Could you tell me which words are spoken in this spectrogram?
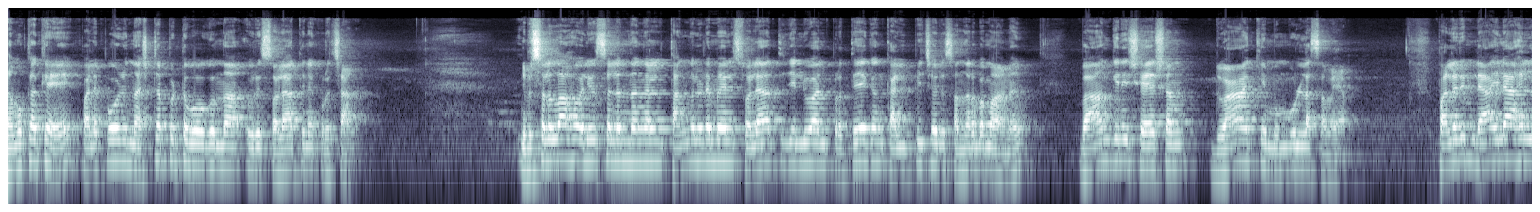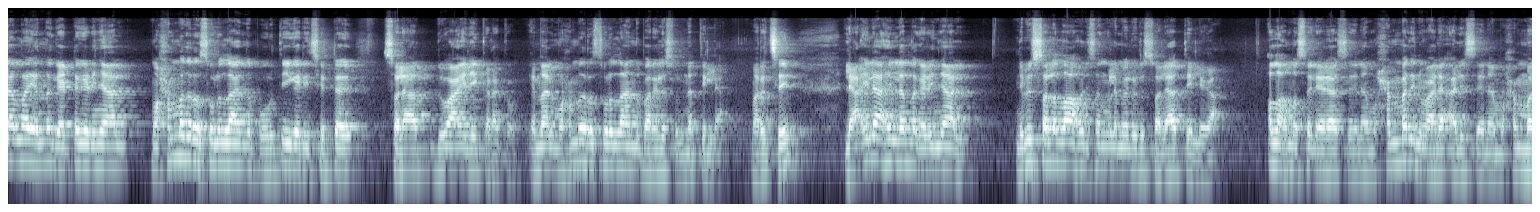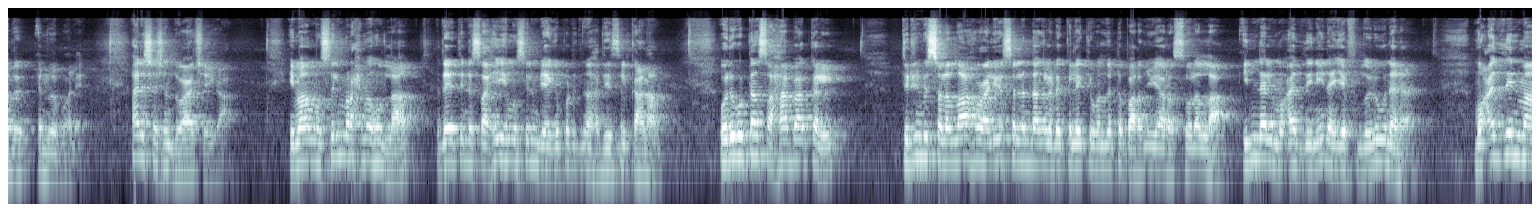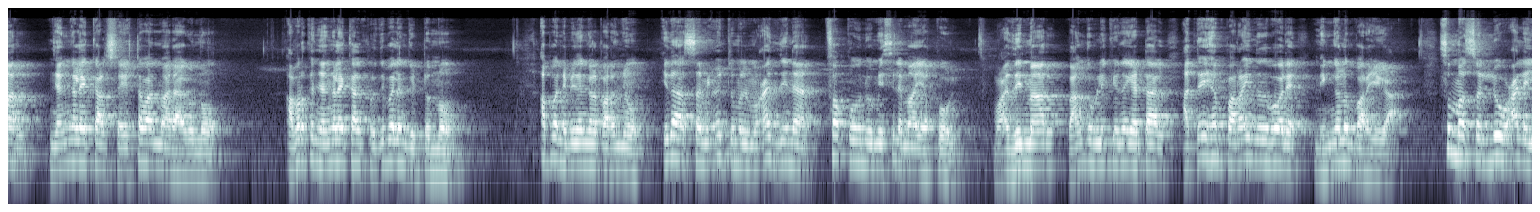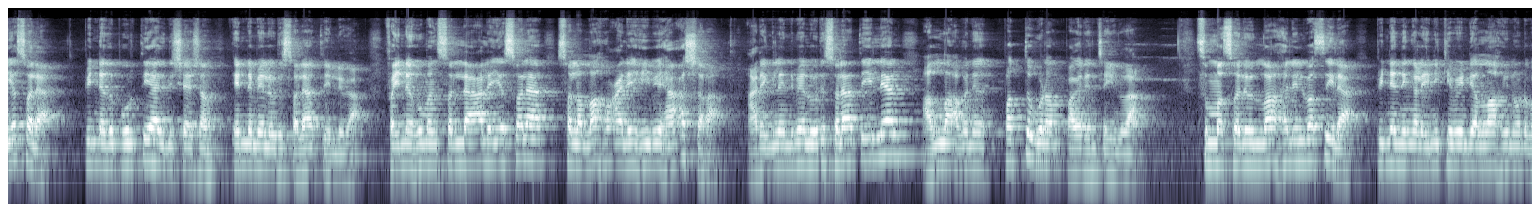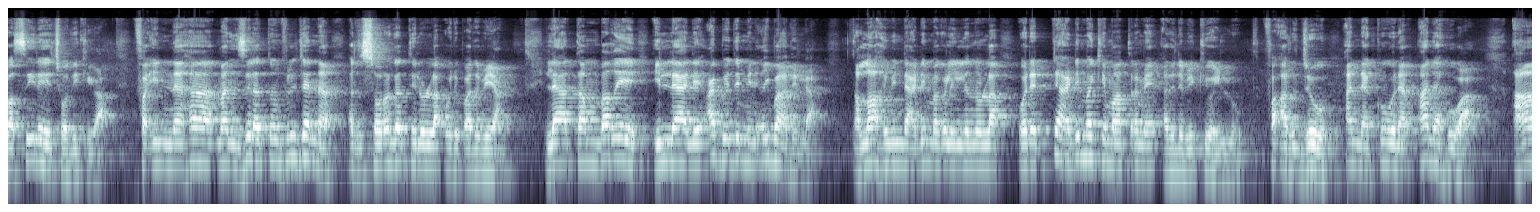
നമുക്കൊക്കെ പലപ്പോഴും നഷ്ടപ്പെട്ടു പോകുന്ന ഒരു സ്വലാത്തിനെ കുറിച്ചാണ്. നബ്സല്ലാഹു അലൈഹി വസ്ലം തങ്ങൾ തങ്ങളുടെ മേൽ സ്വലാത്ത് ചെല്ലുവാൻ പ്രത്യേകം കൽപ്പിച്ച ഒരു സന്ദർഭമാണ് ബാങ്കിന് ശേഷം ദ്വാക്ക് മുമ്പുള്ള സമയം. പലരും ലാ ഇലാഹില്ല എന്ന് കേട്ട് കഴിഞ്ഞാൽ മുഹമ്മദ് റസൂലുള്ള എന്ന് പൂർത്തീകരിച്ചിട്ട് സ്വലാത്ത് ദ്വായിലേക്ക് കിടക്കും. എന്നാൽ മുഹമ്മദ് റസൂലുള്ള എന്ന് പറയൽ സുന്നത്തില്ല. മറിച്ച് ലാ ഇലാഹില്ലെന്ന് കഴിഞ്ഞാൽ നബി സല്ലാഹു അലൈഹി മേൽ ഒരു സ്വലാത്ത് ഇല്ലുക അള്ളാഹു മസ്ലി അലാ സൈന മുഹമ്മദിൻ വാല അലി സൈന മുഹമ്മദ് എന്നതുപോലെ. അതിനുശേഷം ദുവാ ചെയ്യുക. ഇമാം മുസ്ലിം റഹ്മഹുല്ല അദ്ദേഹത്തിന്റെ സഹീഹ് മുസ്ലിം രേഖപ്പെടുത്തുന്ന ഹദീസിൽ കാണാം. ഒരു കൂട്ടം സഹാബാക്കൾ തിരുനബി സല്ലല്ലാഹു അലൈഹി വസ്ലം തങ്ങളുടെ അടുക്കലേക്ക് വന്നിട്ട് പറഞ്ഞു യാ റസൂലല്ല ഇന്നൽ മുഅദ്ദിനീന യഫ്ദുലൂനന. മുഅദ്ദിന്മാർ ഞങ്ങളെക്കാൾ ശ്രേഷ്ഠവാന്മാരാകുന്നു. അവർക്ക് ഞങ്ങളെക്കാൾ പ്രതിഫലം കിട്ടുന്നു. അപ്പോൾ നബി തങ്ങൾ പറഞ്ഞു ഇതാ സമയത്തുമൽ മുഅദ്ദിന ഫഖൂലു മിസ്ലമായ യഖൂൽ. മുഅദ്ദിന്മാർ പങ്ക് വിളിക്കുന്നത് കേട്ടാൽ അദ്ദേഹം പറയുന്നത് പോലെ നിങ്ങളും പറയുക. സുമ്മ സല്ലു അലയ്യ സ്വല. പിന്നെ അത് പൂർത്തിയായതിനു ശേഷം എന്റെ മേൽ ഒരു സ്വലാത്ത് ചെല്ലുക. ഫൈനഹുമൻ അലയ്യ സ്വല സല്ലല്ലാഹു അലൈഹി വിഹ അഷറ ആരെങ്കിലും എന്റെ മേൽ ഒരു സ്വലാത്ത് ഇല്ലാൽ അള്ളാഹ് അവന് പത്ത് ഗുണം പകരം ചെയ്യുന്നതാണ്. സുമ്മ വസീല. പിന്നെ നിങ്ങൾ എനിക്ക് വേണ്ടി അള്ളാഹുവിനോട് വസീലയെ ചോദിക്കുക. ഫഇന്നഹ ഫിൽ ജന്ന. അത് സ്വർഗത്തിലുള്ള ഒരു പദവിയാണ്. ലാ മിൻ അള്ളാഹുവിന്റെ അടിമകളിൽ നിന്നുള്ള ഒരൊറ്റ അടിമയ്ക്ക് മാത്രമേ അത് ലഭിക്കുകയുള്ളൂ. ഫ അർജു അന്നക്കൂന അനഹുവ ആ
